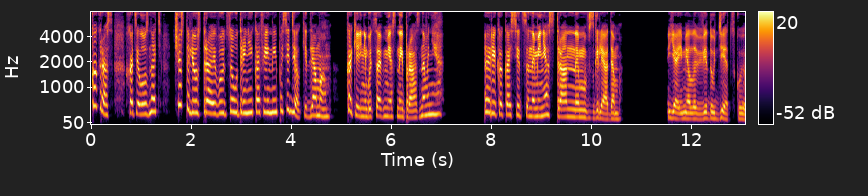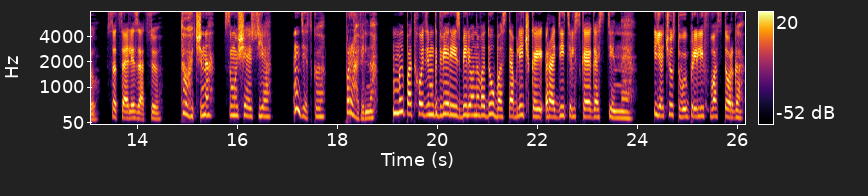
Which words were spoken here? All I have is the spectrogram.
Как раз хотела узнать, часто ли устраиваются утренние кофейные посиделки для мам? Какие-нибудь совместные празднования? Эрика косится на меня странным взглядом. Я имела в виду детскую социализацию. Точно, смущаюсь я. Детскую. Правильно. Мы подходим к двери из беленого дуба с табличкой «Родительская гостиная». Я чувствую прилив восторга.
